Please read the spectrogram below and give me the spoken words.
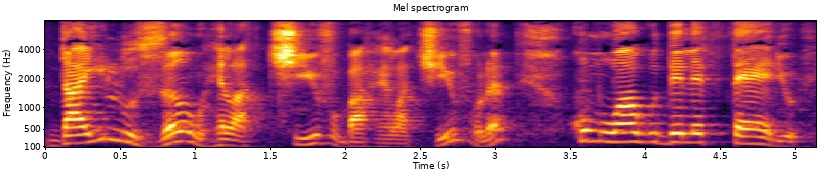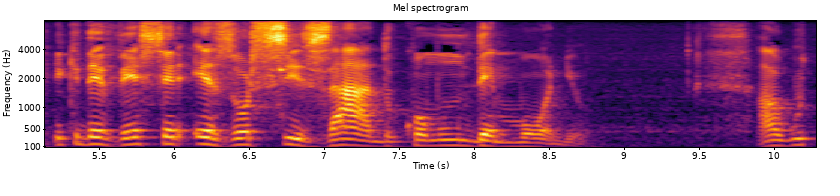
da ilusão relativo, barra relativo, né? Como algo deletério e que deve ser exorcizado como um demônio algo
